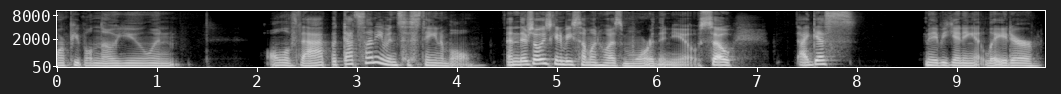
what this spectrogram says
more people know you and all of that, but that's not even sustainable. And there's always going to be someone who has more than you. So I guess maybe getting it later,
